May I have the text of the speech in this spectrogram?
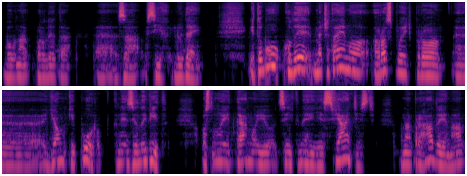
бо вона пролита за всіх людей. І тому, коли ми читаємо розповідь про Йом Кіпур в книзі Левіт, основною темою цієї книги є святість, вона пригадує нам,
